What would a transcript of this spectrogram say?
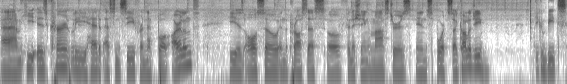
Um, he is currently head of S&C for Netball Ireland. He is also in the process of finishing a master's in sports psychology. He competes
